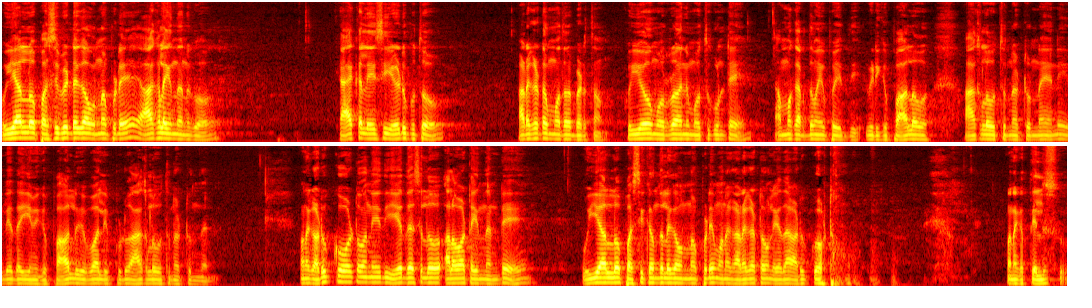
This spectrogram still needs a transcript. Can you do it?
ఉయ్యాల్లో పసిబిడ్డగా ఉన్నప్పుడే ఆకలైందనుకో కేకలేసి ఏడుపుతో అడగటం మొదలు పెడతాం. కుయ్యో మొర్రో అని మొత్తుకుంటే అమ్మకు అర్థమైపోయింది వీడికి పాలు ఆకలి అవుతున్నట్టున్నాయని లేదా ఈమెకి పాలు ఇవ్వాలి ఇప్పుడు ఆకలి అవుతున్నట్టుందని మనకు అడుక్కోవటం అనేది ఏ దశలో అలవాటైందంటే ఉయ్యాల్లో పసికందులుగా ఉన్నప్పుడే మనకు అడగటం లేదా అడుక్కోవటం. మనకు తెలుసు.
